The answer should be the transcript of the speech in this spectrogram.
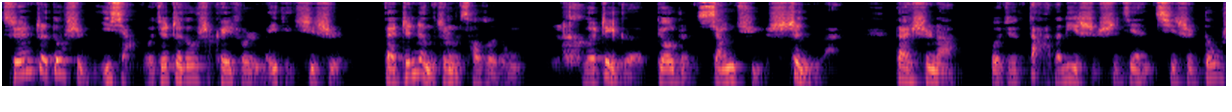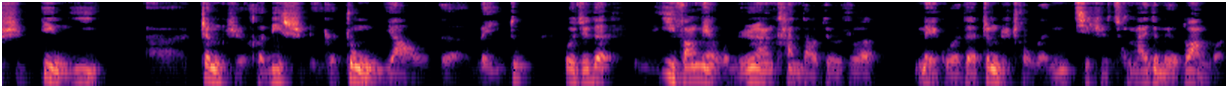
虽然这都是理想，我觉得这都是可以说是媒体叙事，在真正的政治操作中和这个标准相去甚远。但是呢，我觉得大的历史事件其实都是定义呃政治和历史的一个重要的维度。我觉得一方面我们仍然看到，就是说。美国的政治丑闻其实从来就没有断过，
